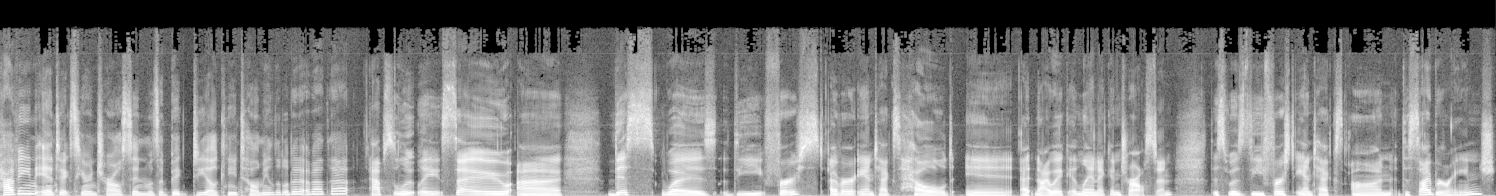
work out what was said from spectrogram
Having ANTX here in Charleston was a big deal. Can you tell me a little bit about that? Absolutely. So uh, this was the first ever ANTX held in at NIWC, Atlantic, and Charleston. This was the first ANTX on the Cyber Range,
